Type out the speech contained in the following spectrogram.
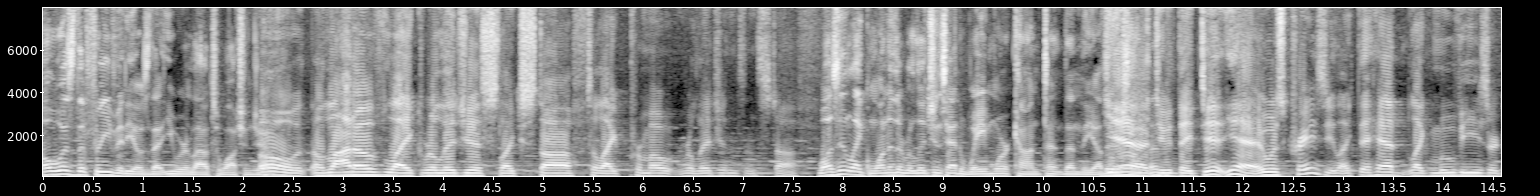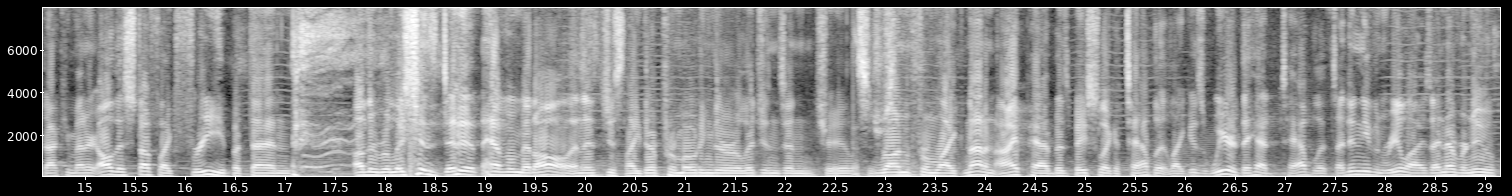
What was the free videos that you were allowed to watch in jail? Oh, a lot of like religious like stuff to like promote religions and stuff. Wasn't like one of the religions had way more content than the other? Yeah, dude, they did. Yeah, it was crazy. Like they had like movies or documentary, all this stuff like free, but then other religions didn't have them at all, and it's just like they're promoting their religions in jail. Run from like not an iPad, but it's basically like a tablet. Like it's weird. They had tablets. I didn't even realize. I never knew.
